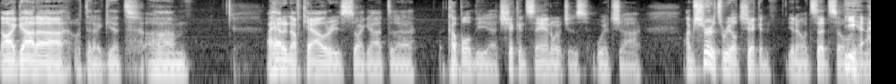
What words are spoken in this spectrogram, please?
no, I got uh, what did I get? Um, I had enough calories, so I got uh, a couple of the uh, chicken sandwiches, which uh, I'm sure it's real chicken. You know, it said so. on the, Yeah. uh,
